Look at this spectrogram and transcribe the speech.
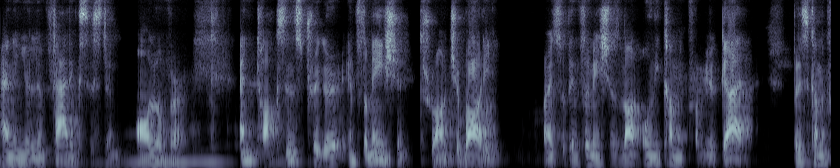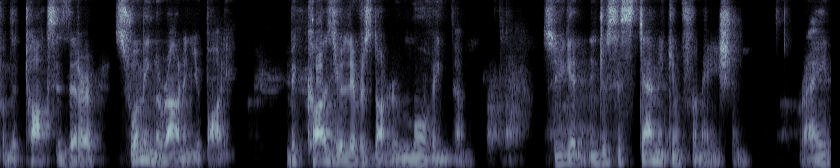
and in your lymphatic system all over. And toxins trigger inflammation throughout your body, right? So the inflammation is not only coming from your gut, but it's coming from the toxins that are swimming around in your body because your liver is not removing them. So you get into systemic inflammation, right?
